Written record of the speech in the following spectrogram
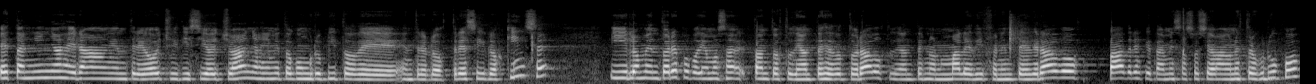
Estas niñas eran entre 8 y 18 años, mí me tocó un grupito de entre los 13 y los 15 y los mentores pues podíamos ser tanto estudiantes de doctorado, estudiantes normales de diferentes grados, padres que también se asociaban a nuestros grupos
